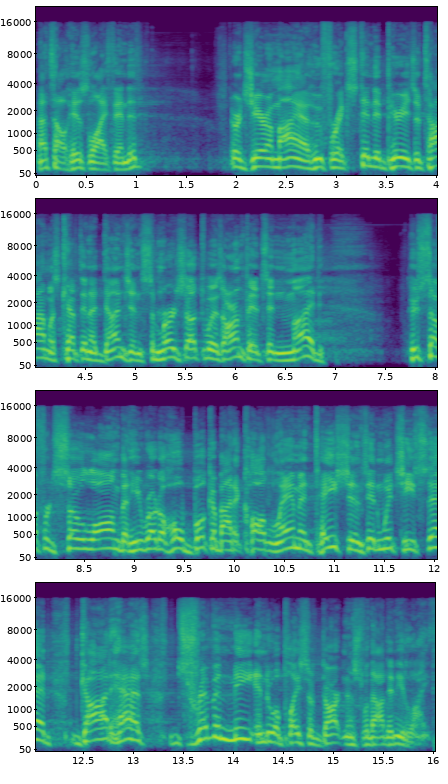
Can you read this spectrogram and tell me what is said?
That's how his life ended. Or Jeremiah, who for extended periods of time was kept in a dungeon, submerged up to his armpits in mud who suffered so long that he wrote a whole book about it called Lamentations, in which he said, God has driven me into a place of darkness without any light.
